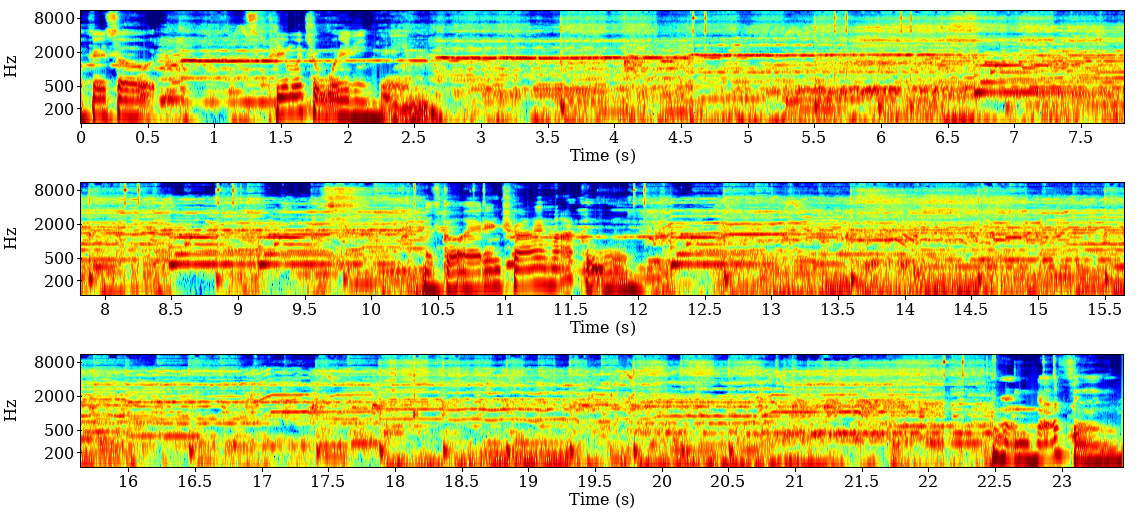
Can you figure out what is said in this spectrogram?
okay so it's pretty much a waiting game let's go ahead and try Haku and nothing.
